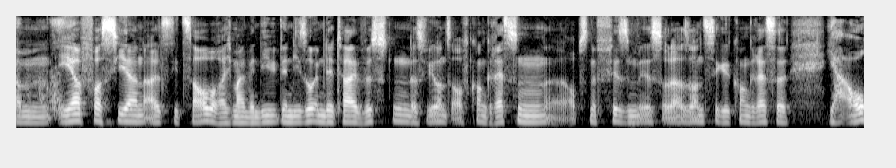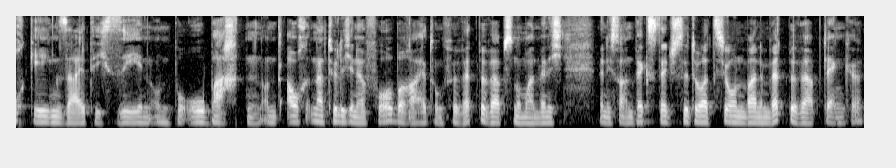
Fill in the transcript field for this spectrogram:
ähm, eher forcieren als die Zauberer. Ich meine, wenn die, wenn die so im Detail wüssten, dass wir uns auf Kongressen, äh, ob es eine FISM ist oder sonstige Kongresse, ja auch gegenseitig sehen und beobachten und auch natürlich in der Vorbereitung für Wettbewerbsnummern, wenn ich, wenn ich so an Backstage-Situationen bei einem Wettbewerb denke,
